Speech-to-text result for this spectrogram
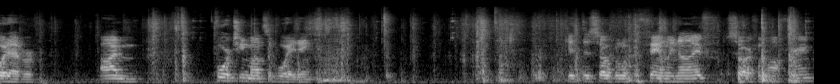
whatever. I'm 14 months of waiting. Get this open with a family knife. Sorry if I'm off frame.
